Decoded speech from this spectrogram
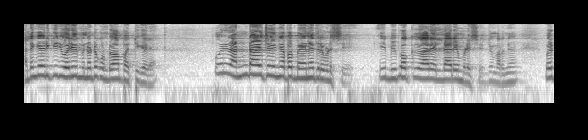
അല്ലെങ്കിൽ എനിക്ക് ജോലി മുന്നോട്ട് കൊണ്ടുപോകാൻ പറ്റുകയില്ല. ഒരു രണ്ടാഴ്ച കഴിഞ്ഞപ്പോൾ മാനേജർ വിളിച്ച്. ഈ ബിബോക്കുകാരെ എല്ലാവരെയും വിളിച്ച്. പറഞ്ഞ് ഒരു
